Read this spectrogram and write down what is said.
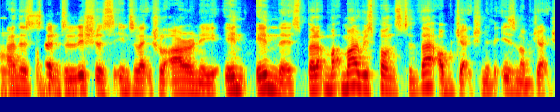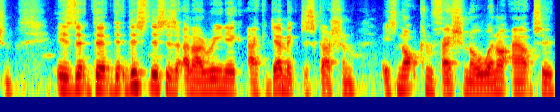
mm. and there's certain delicious intellectual irony in in this. But my, my, response to that objection, if it is an objection, is that the, the, this this is an Irenic academic discussion. It's not confessional. We're not out to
